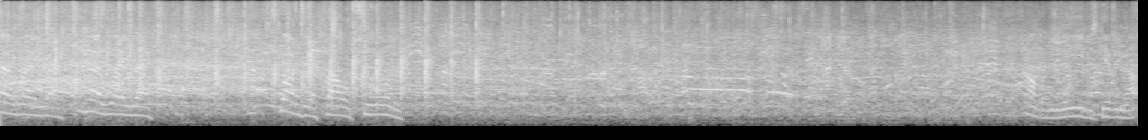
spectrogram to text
No way, ref. No way, ref. That's got to be a foul, surely. I can't believe he's given that.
